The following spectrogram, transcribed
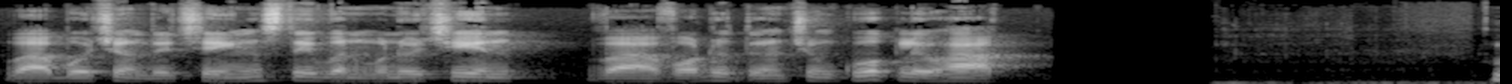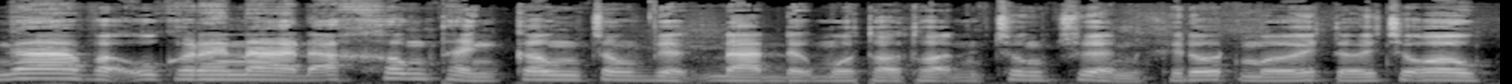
và Bộ trưởng Tài chính Steven Mnuchin và Phó Thủ tướng Trung Quốc Liêu Hạc. Nga và Ukraine đã không thành công trong việc đạt được một thỏa thuận trung chuyển khí đốt mới tới châu Âu.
